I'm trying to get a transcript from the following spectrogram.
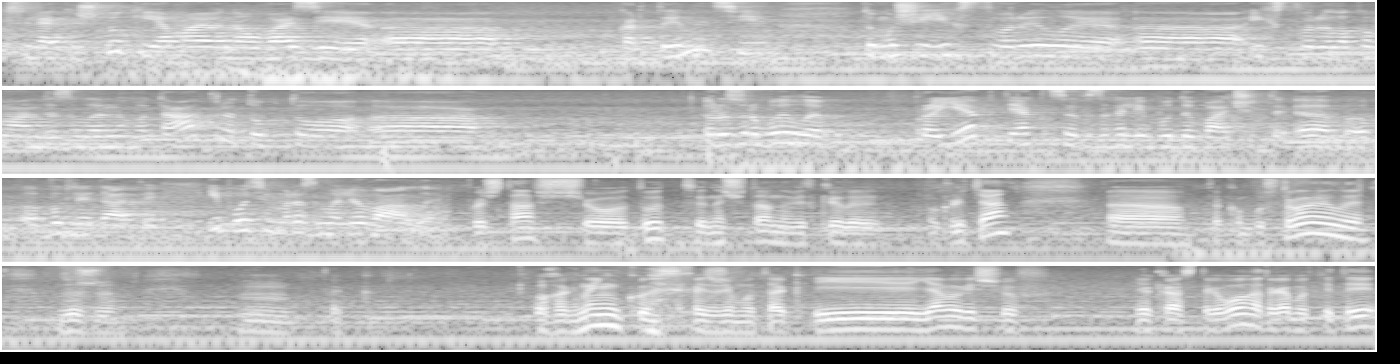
усілякі штуки. Я маю на увазі. Е, картиниці, тому що їх створили е, їх створила команда зеленого театру, тобто е, розробили проєкт, як це взагалі буде бачити е, виглядати, і потім розмалювали. Прочитав, що тут нещодавно відкрили укриття, е, так обустроїли, дуже так гарненько, скажімо так. І я вирішив, якраз тривога, треба піти,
